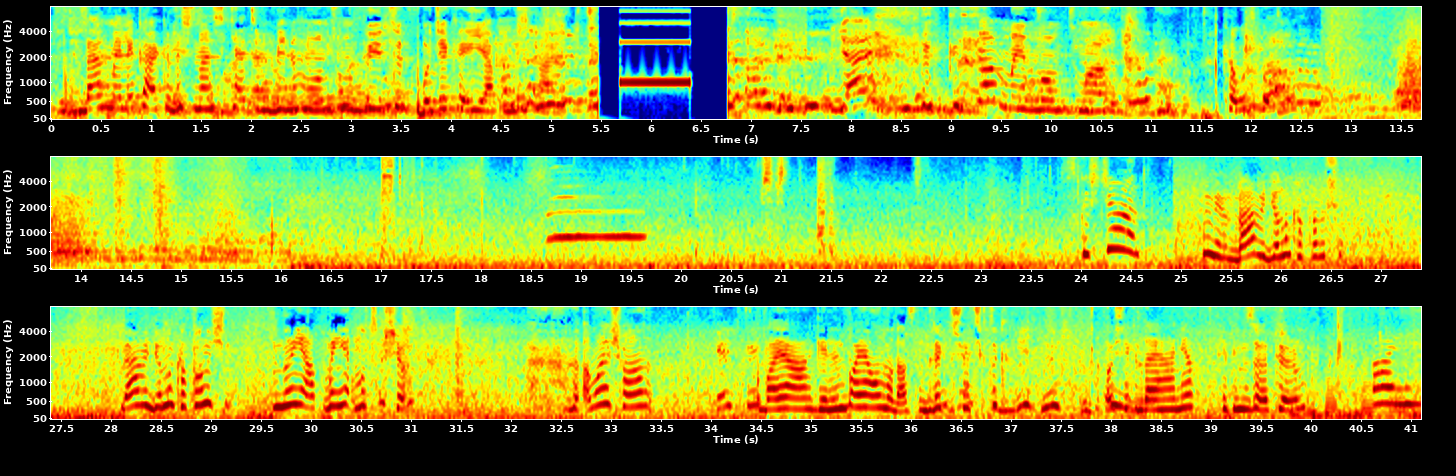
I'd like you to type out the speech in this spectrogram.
Ben Melek arkadaşından şikayetçiyim. Benim montumu büyütüp Ocak ayı yapmışlar. yani kıskanmayın montuma. Kamu spotu. Sıkışacaksın. Ben videonun kapanışı ben videonun kapanışını yapmayı unutmuşum. Ama şu an bayağı gelin bayağı olmadı aslında. Direkt dışarı çıktık. O şekilde yani. Hepinizi öpüyorum. Bye.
